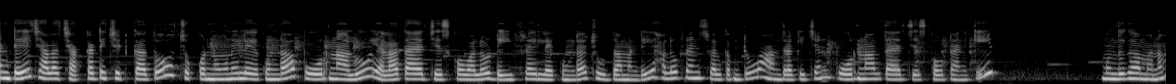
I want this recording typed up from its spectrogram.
అంటే చాలా చక్కటి చిట్కాతో చుక్క నూనె లేకుండా పూర్ణాలు ఎలా తయారు చేసుకోవాలో డీప్ ఫ్రై లేకుండా చూద్దామండి. Hello friends welcome to Andhra Kitchen. పూర్ణాలు తయారు చేసుకోవటానికి ముందుగా మనం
